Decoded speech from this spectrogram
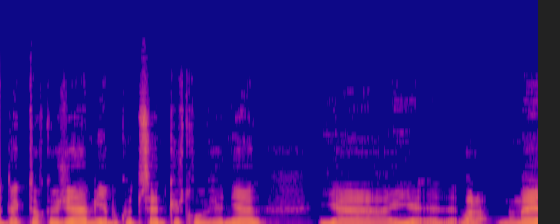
d'acteurs que j'aime. Il y a beaucoup de scènes que je trouve géniales. Il y a, voilà. Mais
